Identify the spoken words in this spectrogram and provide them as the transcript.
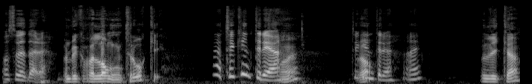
och så vidare. Den brukar vara långtråkig. Jag tycker inte det. Nej. Jag tycker Bra. inte det. Nej. Ulrika?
